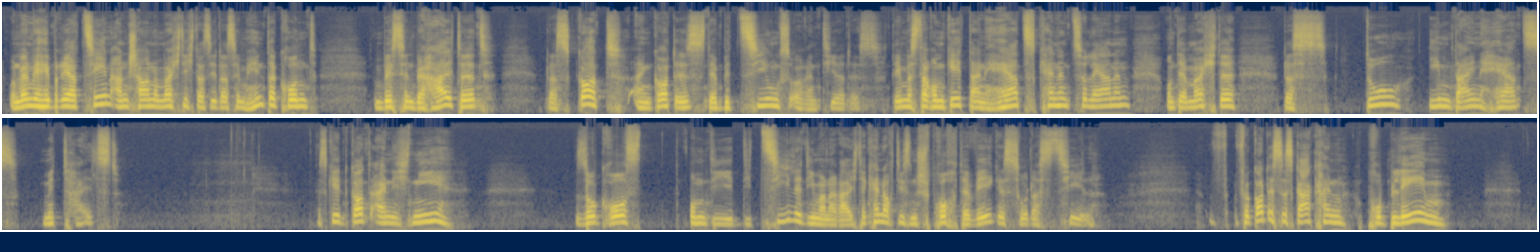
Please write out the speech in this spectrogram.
Und wenn wir Hebräer 10 anschauen, dann möchte ich, dass ihr das im Hintergrund ein bisschen behaltet, dass Gott ein Gott ist, der beziehungsorientiert ist, dem es darum geht, dein Herz kennenzulernen und der möchte, dass du ihm dein Herz mitteilst. Es geht Gott eigentlich nie so groß um die, die Ziele, die man erreicht. Ihr kennt auch diesen Spruch, der Weg ist so das Ziel. Für Gott ist es gar kein Problem,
